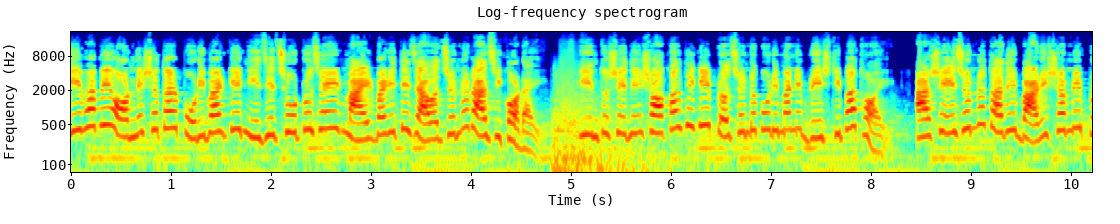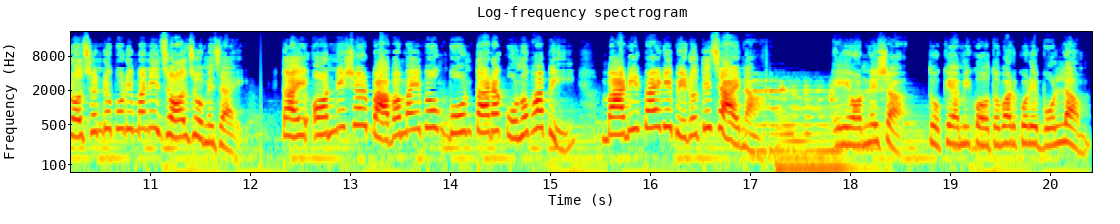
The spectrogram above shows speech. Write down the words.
এভাবে অন্বেষা তার পরিবারকে নিজে ছোট জায়ের মায়ের বাড়িতে যাওয়ার জন্য রাজি করায় কিন্তু সেদিন সকাল থেকেই প্রচণ্ড পরিমাণে বৃষ্টিপাত হয়। আর সেই জন্য তাদের বাড়ির সামনে প্রচণ্ড পরিমাণে জল জমে যায়। তাই অন্বেষার বাবা মা এবং বোন তারা কোনোভাবেই বাড়ির বাইরে বেরোতে চায় না। এই অন্বেষা, তোকে আমি কতবার করে বললাম,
